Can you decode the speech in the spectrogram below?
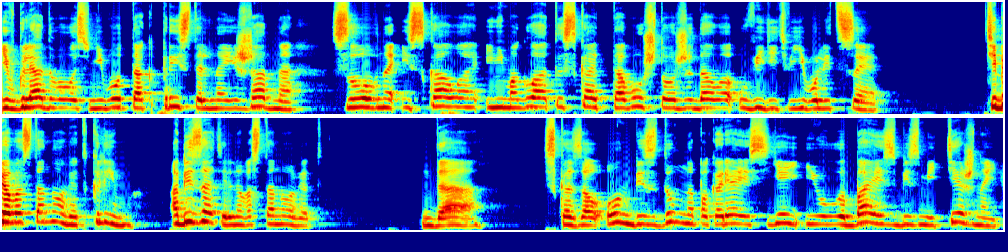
и вглядывалась в него так пристально и жадно, словно искала и не могла отыскать того, что ожидала увидеть в его лице. «Тебя восстановят, Клим, обязательно восстановят». «Да», — сказал он, бездумно покоряясь ей и улыбаясь безмятежной,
